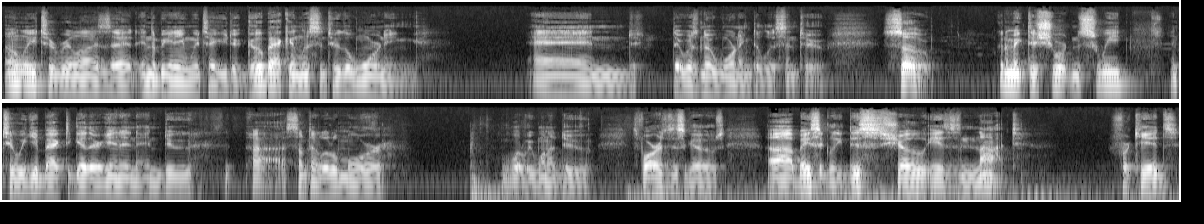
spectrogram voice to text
only to realize that in the beginning we tell you to go back and listen to the warning, and there was no warning to listen to. So I'm gonna make this short and sweet until we get back together again and, and do uh, something a little more what we want to do as far as this goes. Uh, basically, this show is not for kids.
